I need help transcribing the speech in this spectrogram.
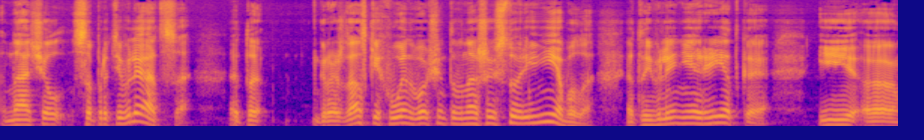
начал сопротивляться. Это гражданских войн, в общем-то, в нашей истории не было. Это явление редкое. И э,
